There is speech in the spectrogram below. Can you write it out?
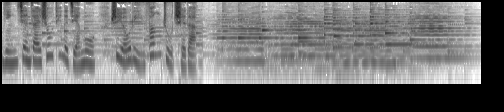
您现在收听的节目是由李芳主持的。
